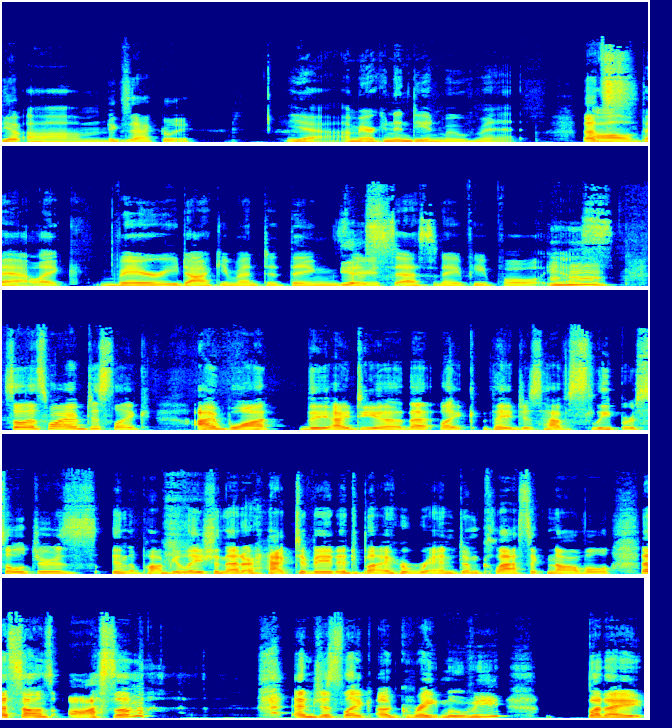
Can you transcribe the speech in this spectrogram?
Yep. um, exactly. yeah, American Indian movement, That's all of that, like very documented things. They assassinate people. Mhm. Yes, So that's why I'm just like I want the idea that like they just have sleeper soldiers in the population that are activated by a random classic novel. That sounds awesome. and just like a great movie, but I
